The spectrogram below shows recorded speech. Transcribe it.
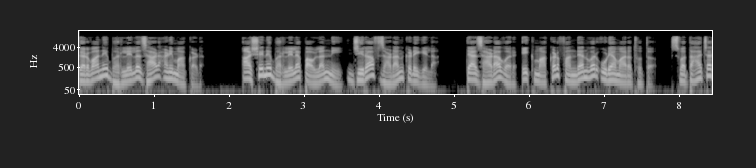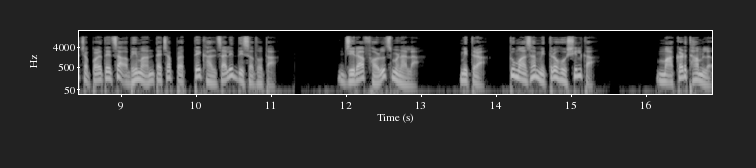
गर्वाने भरलेलं झाड आणि माकड. आशेने भरलेल्या पावलांनी जिराफ झाडांकडे गेला. त्या झाडावर एक माकड फांद्यांवर उड्या मारत होतं. स्वतःच्या चपळतेचा अभिमान त्याच्या प्रत्येक हालचालीत दिसत होता. जिराफ हळूच म्हणाला मित्रा तू माझा मित्र होशील का? माकड थांबलं.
